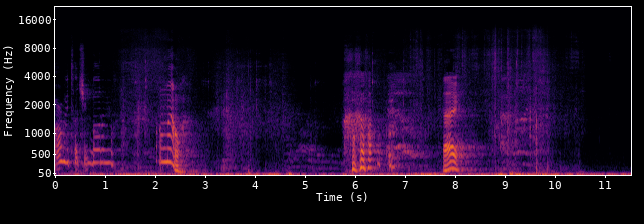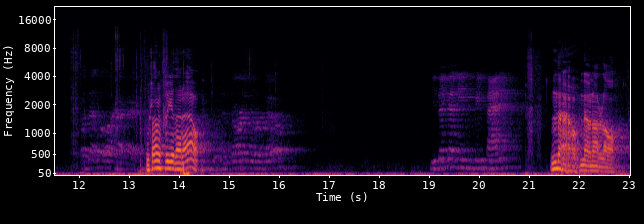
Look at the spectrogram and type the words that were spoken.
Are we touching bottom? I don't know. hey. I'm trying to figure that out. Do you think that needs to be padded? No, no, not at all.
